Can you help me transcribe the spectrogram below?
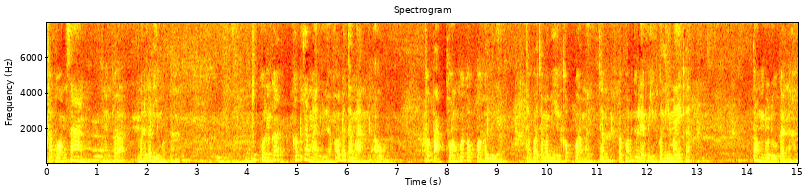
ถ้าพร้อมสร้างมันก็มันก็ดีหมดอะ ทุกคนก็เขาก็ทำงานอยู่แล้วเขาก็ทำงานเอาเพื่อปากท้องเพื่อครอบครัวเขาอยู่แล้ว แต่พอจะมามีครอบครัวไหมจะมาพร้อมดูแลผู้หญิงคนนี้ไหมก็ต้องดูดูกันนะคะ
